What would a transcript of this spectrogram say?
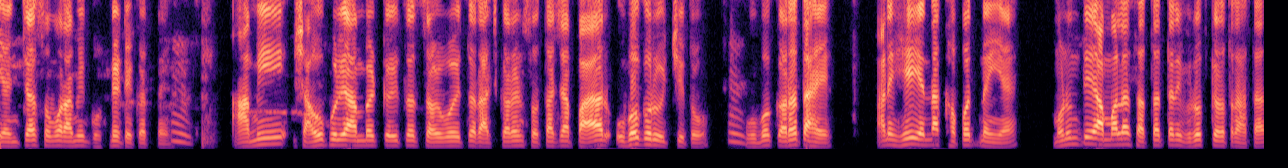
यांच्या समोर आम्ही घुटणे टेकत नाही. आम्ही शाहू फुले आंबेडकरीचं चळवळीचं राजकारण स्वतःच्या पायावर उभं करू इच्छितो. उभं करत आहे आणि हे यांना खपत नाही आहे म्हणून ते आम्हाला सातत्याने विरोध करत राहतात.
